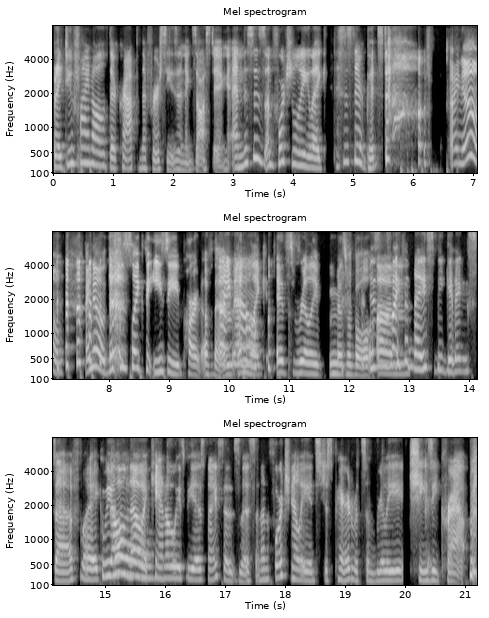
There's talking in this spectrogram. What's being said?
but I do find all of their crap in the first season exhausting. And this is unfortunately like this is their good stuff. I know. I know. This is like the easy part of them. And like it's really miserable. this is like Um, the nice beginning stuff. Like we all know Oh. it can't always be as nice as this. And unfortunately, it's just paired with some really cheesy crap.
